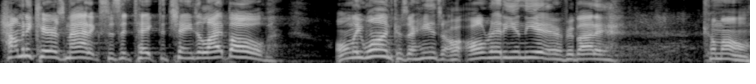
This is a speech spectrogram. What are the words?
How many charismatics does it take to change a light bulb? Only one, because their hands are already in the air, everybody. Come on.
